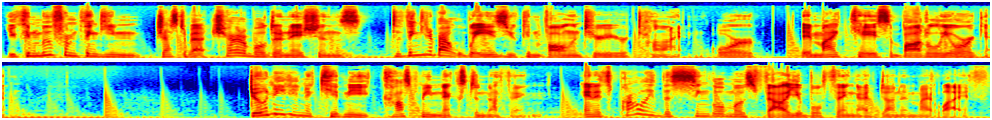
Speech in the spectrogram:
You can move from thinking just about charitable donations to thinking about ways you can volunteer your time, or in my case, a bodily organ. Donating a kidney cost me next to nothing, and it's probably the single most valuable thing I've done in my life.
